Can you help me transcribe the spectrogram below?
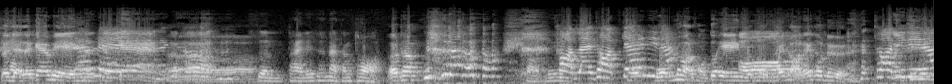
ส่วนใหญ่จะแก้เพลงแก้เพลงแก้แล้วก็อ๋อส่วนภายในถนัดทั้งถอดเออท ถอดนี่ถอดอะไรถอดแก้ให้ดีำผนะมถอดของตัวเองเดี๋ยวผมไม่ถอดให้คนอื่น ถอดดีๆนะ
